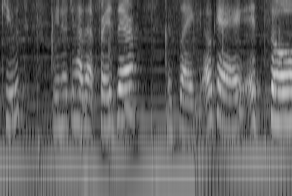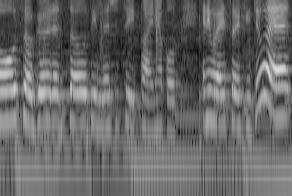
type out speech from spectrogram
cute, you know, to have that phrase there. It's like, okay, it's so, so good and so delicious to eat pineapples. Anyway, so if you do it,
